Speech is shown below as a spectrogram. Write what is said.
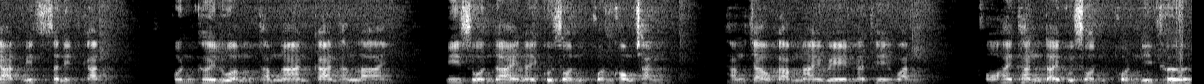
ญาติมิตรสนิทกัน คนเคยร่วมทำงานการทั้งหลาย มีส่วนได้ในกุศลผลของฉัน ทั้งเจ้ากรรมนายเวรและเทวัน ขอให้ท่านได้กุศลผลนี้เทิน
